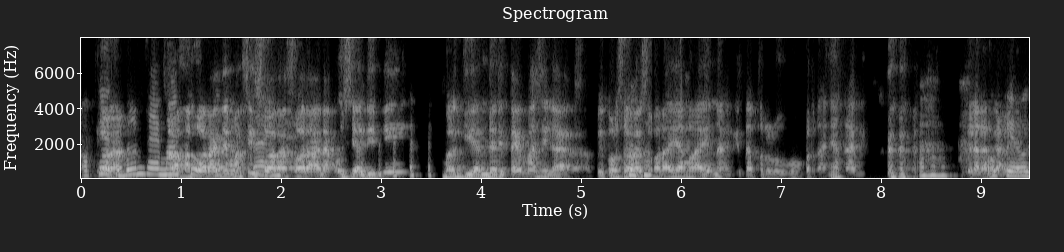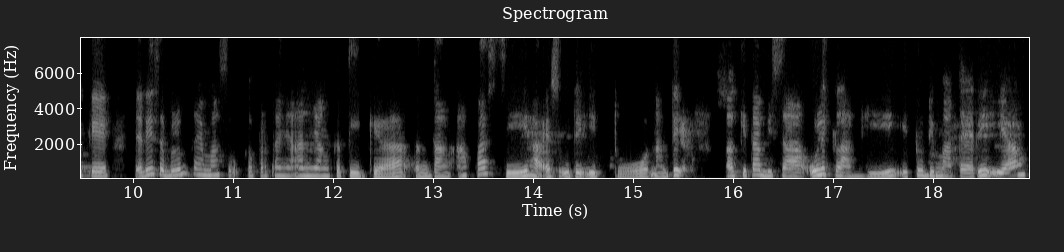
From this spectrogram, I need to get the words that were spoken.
Oke, Suara, sebelum saya selama masuk. suaranya masih suara-suara anak usia dini, bagian dari tema sih kak. Tapi kalau suara-suara yang lain, nah kita perlu mempertanyakan. Silakan Oke, okay, oke. Jadi sebelum saya masuk ke pertanyaan yang ketiga tentang apa sih HSUD itu, nanti ya. Kita bisa ulik lagi itu di materi yang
